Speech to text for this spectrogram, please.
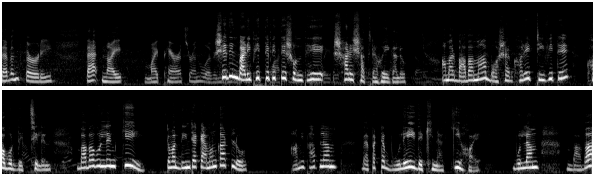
7:30 that night. My parents are in the living room. সেদিন বাড়ি ফিরতে ফিরতে সন্ধে সাড়ে সাতটা হয়ে গেল। আমার বাবা মা বসার ঘরে টিভিতে খবর দেখছিলেন। বাবা বললেন কি? তোমার দিনটা কেমন কাটলো? আমি ভাবলাম ব্যাপারটা বলেই দেখি না কি হয়? বললাম বাবা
